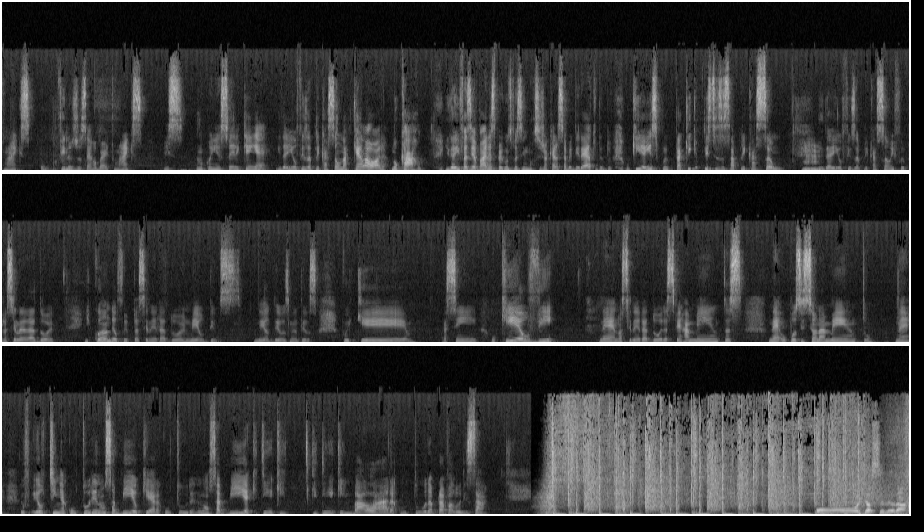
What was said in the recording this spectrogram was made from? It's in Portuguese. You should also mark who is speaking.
Speaker 1: Marcos Marques, filho de José Roberto Marques. Mas eu não conheço ele, quem é? E daí eu fiz a aplicação naquela hora, no carro. E daí fazia várias perguntas, falei assim, nossa, já quero saber direto do, do, o que é isso, para que, que precisa essa aplicação? Uhum. E daí eu fiz a aplicação e fui para o acelerador. E quando eu fui para o acelerador, meu Deus, meu Deus, meu Deus. Porque, assim, o que eu vi né, no acelerador, as ferramentas, né, o posicionamento, né? Eu, eu tinha cultura e não sabia o que era cultura. Eu não sabia que tinha que, que, tinha que embalar a cultura para valorizar.
Speaker 2: Pode acelerar.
